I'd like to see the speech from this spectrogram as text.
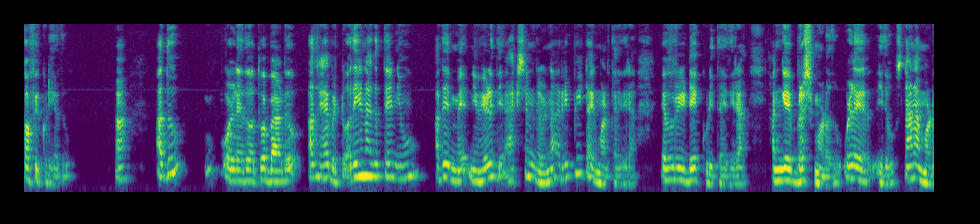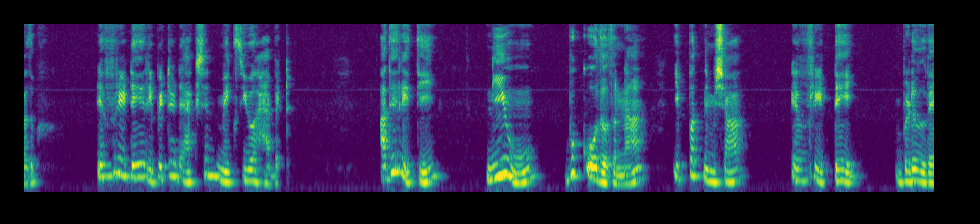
ಕಾಫಿ ಕುಡಿಯೋದು. ಅದು ಒಳ್ಳೆಯದು ಅಥವಾ ಬ್ಯಾಡು ಅದ್ರ ಹ್ಯಾಬಿಟ್ಟು ಅದೇನಾಗುತ್ತೆ? ನೀವು ಅದೇ ಮೇ, ನೀವು ಹೇಳಿದ ಆ್ಯಕ್ಷನ್ಗಳನ್ನ ರಿಪೀಟಾಗಿ ಮಾಡ್ತಾ ಇದ್ದೀರಾ. ಎವ್ರಿ ಡೇ ಕುಡಿತಾ ಇದ್ದೀರಾ. ಹಾಗೆ ಬ್ರಷ್ ಮಾಡೋದು ಒಳ್ಳೆಯ ಇದು, ಸ್ನಾನ ಮಾಡೋದು. Every day repeated action makes you habit ಅದೇ ರೀತಿ ನೀವು ಬುಕ್ ಓದೋದನ್ನು ಇಪ್ಪತ್ತು ನಿಮಿಷ ಎವ್ರಿ ಡೇ ಬಿಡಲ್ದೆ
